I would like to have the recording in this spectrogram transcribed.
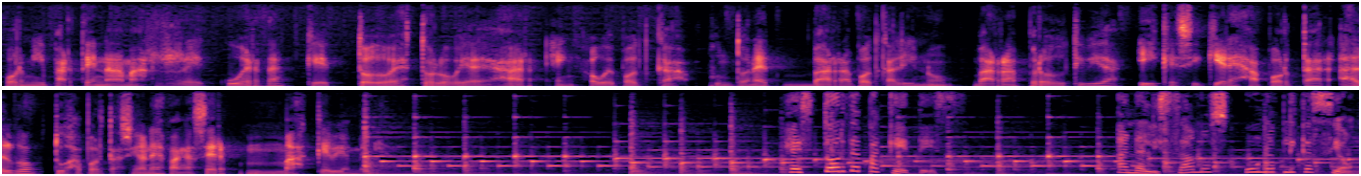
Por mi parte, nada más recuerda que todo esto lo voy a dejar en avpodcast.net barra podcastlinux barra productividad y que si quieres aportar algo, tus aportaciones van a ser más que bienvenidas. Gestor de paquetes. Analizamos una aplicación.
